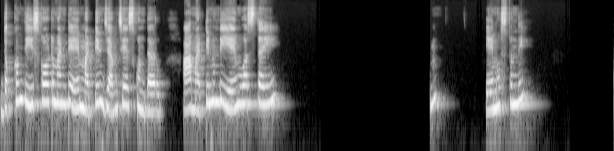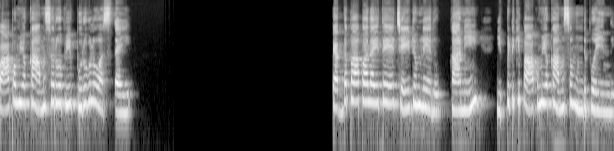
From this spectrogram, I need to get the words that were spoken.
దుఃఖం తీసుకోవటం అంటే మట్టిని జమ చేసుకుంటారు. ఆ మట్టి నుండి ఏం వస్తాయి? ఏమొస్తుంది? పాపం యొక్క అంశరూపి పురుగులు వస్తాయి. పెద్ద పాపాలైతే చేయటం లేదు కానీ ఇప్పటికి పాపం యొక్క అంశం ఉండిపోయింది.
